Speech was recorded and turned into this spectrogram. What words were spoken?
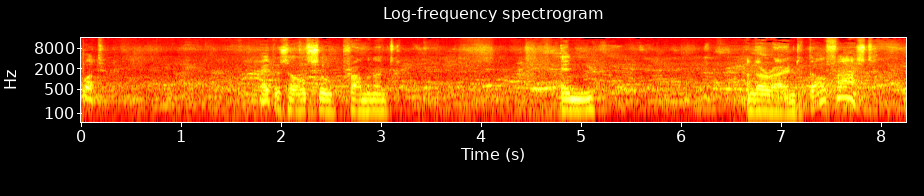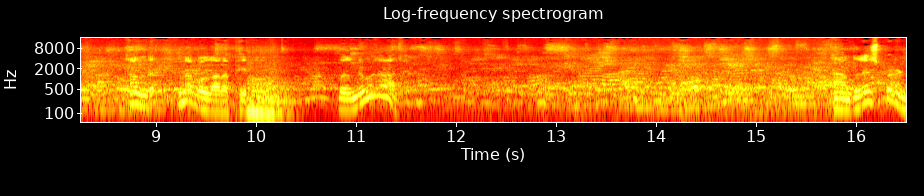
but it was also prominent in and around Belfast. And not a lot of people will know that. And Lisburn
